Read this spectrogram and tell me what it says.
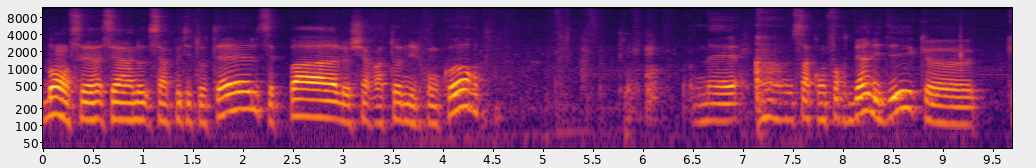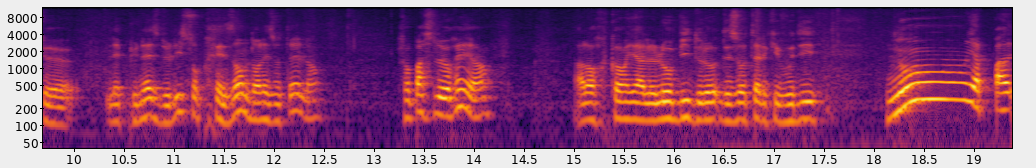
Bon, c'est un, petit hôtel, c'est pas le Sheraton ni le Concorde, mais ça conforte bien l'idée que, les punaises de lit sont présentes dans les hôtels. Il hein. faut pas se leurrer. Hein. Alors quand il y a le lobby des hôtels qui vous dit non, y a pas,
